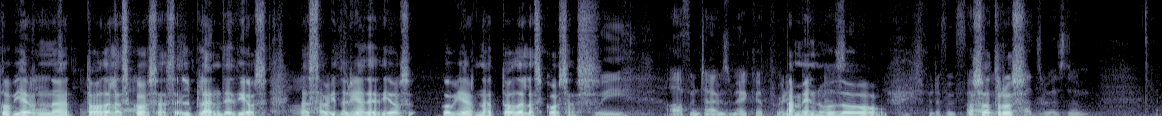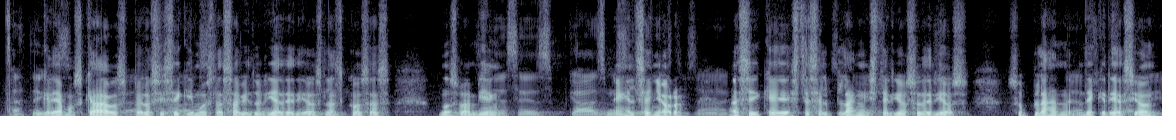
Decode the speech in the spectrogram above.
Gobierna todas las cosas. El plan de Dios, la sabiduría de Dios gobierna todas las cosas. A menudo nosotros creamos caos, pero si seguimos la sabiduría de Dios, las cosas nos van bien en el Señor. Así que este es el plan misterioso de Dios, su plan de creación,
